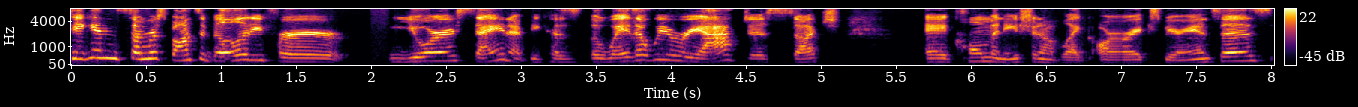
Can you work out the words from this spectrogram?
taking some responsibility for you're saying it because the way that we react is such a culmination of like our experiences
